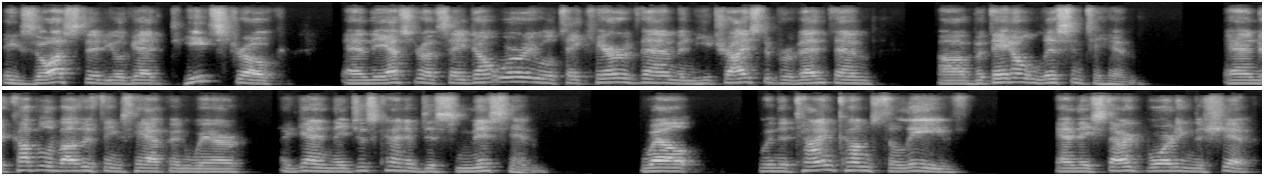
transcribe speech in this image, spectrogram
exhausted. You'll get heat stroke. And the astronauts say, Don't worry, we'll take care of them. And he tries to prevent them, uh, but they don't listen to him. And a couple of other things happen where, again, they just kind of dismiss him. Well, when the time comes to leave and they start boarding the ship,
